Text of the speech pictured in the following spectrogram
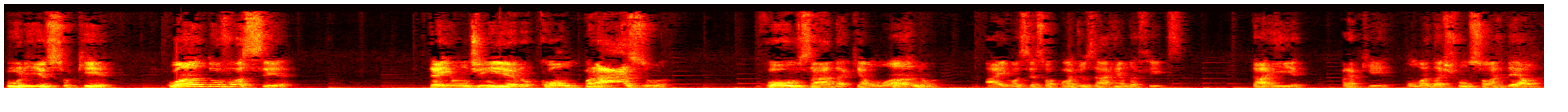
Por isso que, quando você tem um dinheiro com prazo, vou usar daqui a um ano, aí você só pode usar a renda fixa. Daí para que uma das funções dela.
